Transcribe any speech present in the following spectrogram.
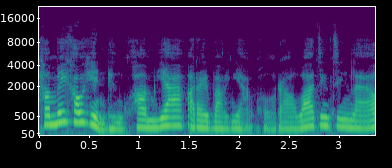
ทำให้เขาเห็นถึงความยากอะไรบางอย่างของเราว่าจริง ๆ แล้ว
